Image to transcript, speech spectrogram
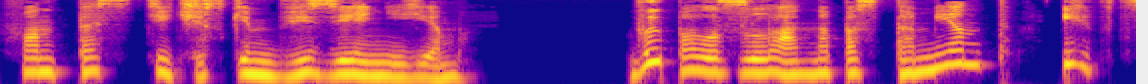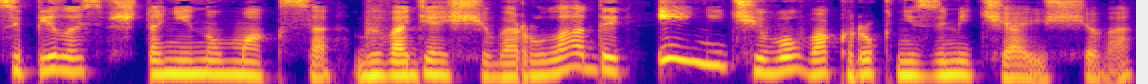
фантастическим везением. Выползла на постамент и вцепилась в штанину Макса, выводящего рулады и ничего вокруг не замечающего.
